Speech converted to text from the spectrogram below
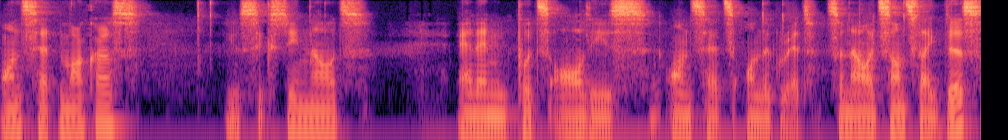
onset markers, use 16 nodes, and then puts all these onsets on the grid. So now it sounds like this.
